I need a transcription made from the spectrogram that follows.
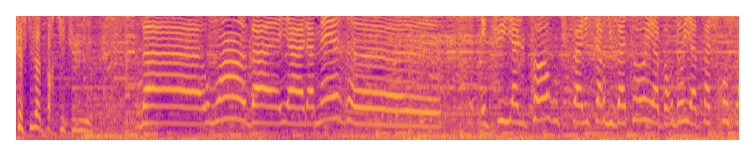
Qu'est-ce qu'il a de particulier? Bah au moins bah il y a la mer euh, et puis il y a le port où tu peux aller faire du bateau et à Bordeaux il n'y a pas trop ça.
